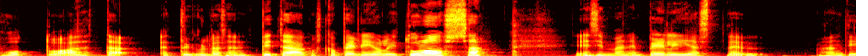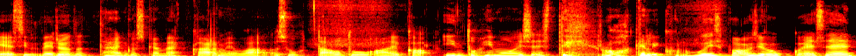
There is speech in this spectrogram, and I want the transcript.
puhuttua, että että kyllä se nyt pitää, koska peli oli tulossa. Ensimmäinen peli ja sitten hän tiesi vedota tähän, koska McCarmiva suhtautuu aika intohimoisesti rohkelikon huispausjoukkueeseen.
